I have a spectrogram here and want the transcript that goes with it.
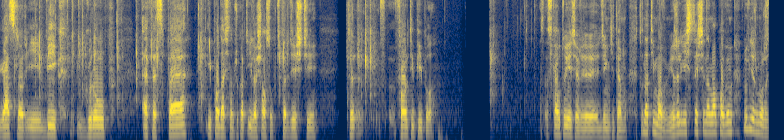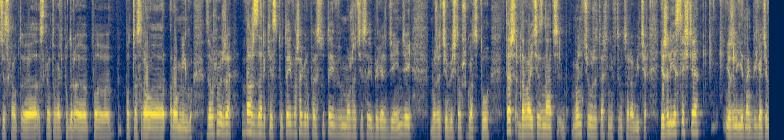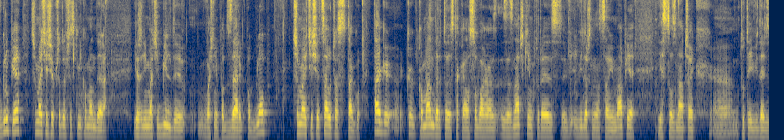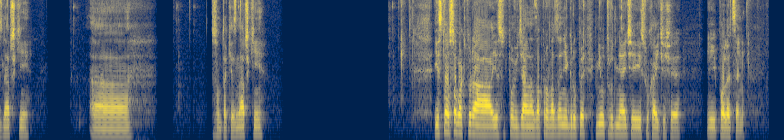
Gatlor i Big Group FSP i podać na przykład ilość osób, 40, c- 40 people skautujecie e, dzięki temu. To na teamowym. Jeżeli jesteście na mapowym, również możecie skaut, e, skautować pod, ro- po, podczas ro, roamingu. Załóżmy, że wasz zerk jest tutaj, wasza grupa jest tutaj, wy możecie sobie biegać gdzie indziej, możecie być na przykład tu. Też dawajcie znać, bądźcie użyteczni w tym, co robicie. Jeżeli jesteście, jeżeli jednak biegacie w grupie, trzymajcie się przede wszystkim komandera. Jeżeli macie buildy właśnie pod zerk, pod blob, trzymajcie się cały czas z tagu. Tag Commander to jest taka osoba ze znaczkiem, która jest wi- widoczna na całej mapie. Jest to znaczek, e, tutaj widać znaczki. E, To są takie znaczki. Jest to osoba, która jest odpowiedzialna za prowadzenie grupy. Nie utrudniajcie jej, słuchajcie się i poleceń.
